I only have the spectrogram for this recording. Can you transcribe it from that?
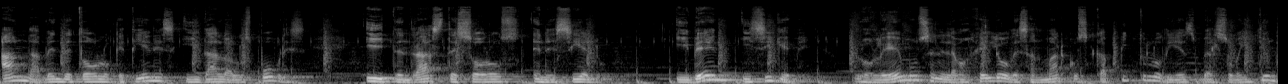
Anda, vende todo lo que tienes y dalo a los pobres, y tendrás tesoros en el cielo. Y ven y sígueme. Lo leemos en el Evangelio de San Marcos capítulo 10, verso 21.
